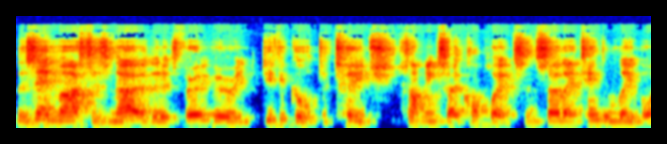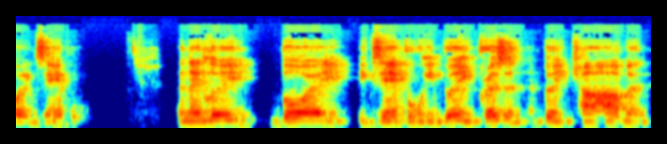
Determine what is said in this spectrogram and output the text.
the Zen masters know that it's very, very difficult to teach something so complex, and so they tend to lead by example. And they lead by example in being present and being calm and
